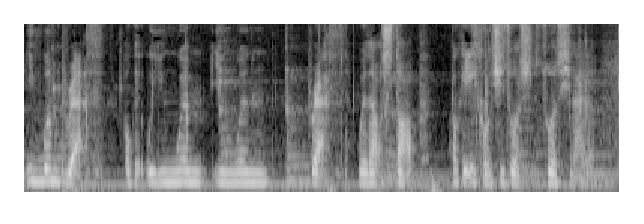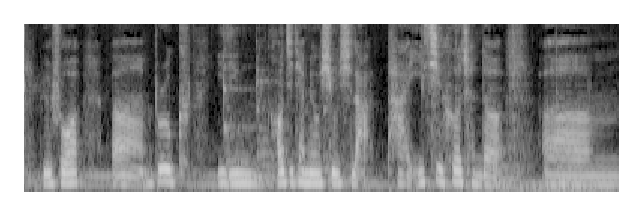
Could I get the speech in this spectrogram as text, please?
in one breath。OK，we in one in one breath without stop。OK，一口气做做起来了。比如说，嗯，Brooke 已经好几天没有休息啦，他一气呵成的，嗯。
